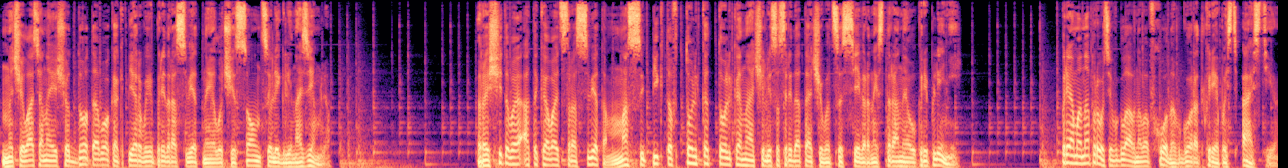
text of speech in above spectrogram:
Началась она еще до того, как первые предрассветные лучи солнца легли на землю. Рассчитывая атаковать с рассветом, массы пиктов только-только начали сосредотачиваться с северной стороны укреплений, прямо напротив главного входа в город-крепость Астию.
